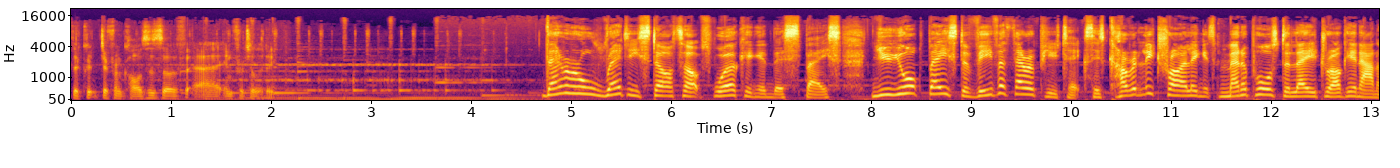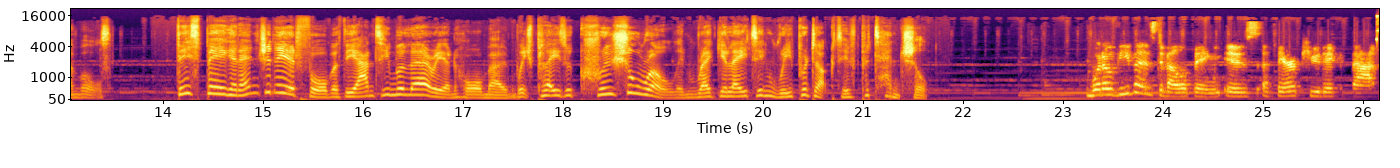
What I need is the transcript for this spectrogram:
the different causes of uh, infertility. There are already startups working in this space. New York based Oviva Therapeutics is currently trialling its menopause delay drug in animals. This being an engineered form of the anti Müllerian hormone, which plays a crucial role in regulating reproductive potential. What Oviva is developing is a therapeutic that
